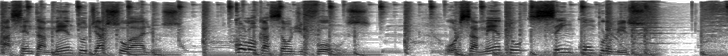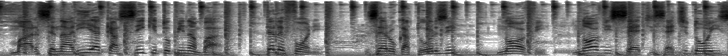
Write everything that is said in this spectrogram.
Assentamento de assoalhos. Colocação de forros. Orçamento sem compromisso. Marcenaria Cacique Tupinambá. Telefone 014 99772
